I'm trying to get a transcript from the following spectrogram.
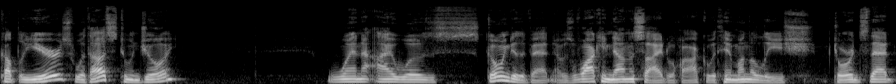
couple years with us to enjoy. When I was going to the vet, I was walking down the sidewalk with him on the leash towards that,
